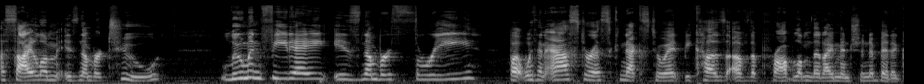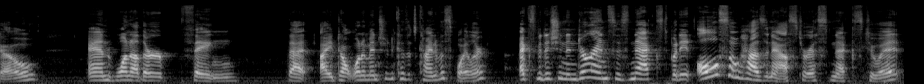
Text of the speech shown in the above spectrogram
Asylum is number two. Lumen Fide is number three, but with an asterisk next to it because of the problem that I mentioned a bit ago. And one other thing that I don't want to mention because it's kind of a spoiler. Expedition Endurance is next, but it also has an asterisk next to it.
